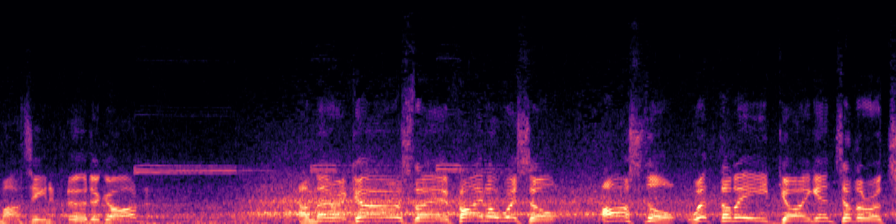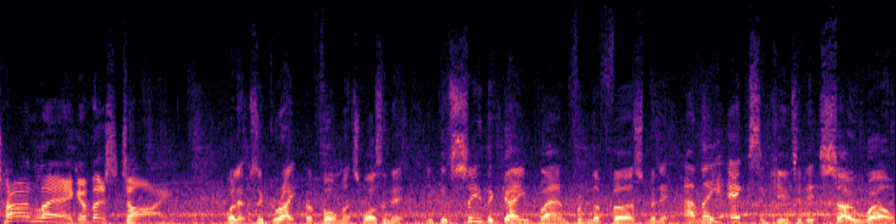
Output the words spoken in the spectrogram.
Martin Odegaard. And there it goes, the final whistle. Arsenal with the lead going into the return leg of this tie. Well, it was a great performance, wasn't it? You could see the game plan from the first minute, and they executed it so well.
